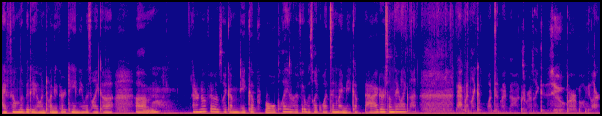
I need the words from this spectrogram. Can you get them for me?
I filmed a video in 2013. It was like a, um, I don't know if it was like a makeup role play or if it was like what's in my makeup bag or something like that. Back when like what's in my bags were like super popular.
